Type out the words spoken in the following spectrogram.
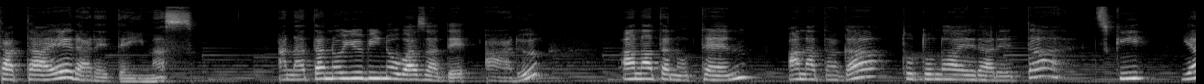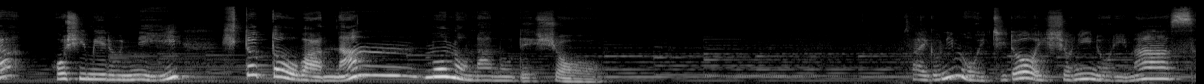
称えられています。あなたの指の技である。あなたの天あなたが整えられた月や星見るに人とは何者なのでしょう？最後にもう一度一緒に乗ります。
